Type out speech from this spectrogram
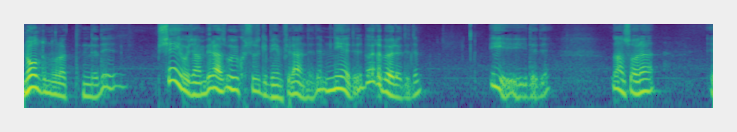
Ne oldu Nurattin dedi. Şey hocam biraz uykusuz gibiyim filan dedim. Niye dedi. Böyle böyle dedim. İyi iyi dedi. Ondan sonra e,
